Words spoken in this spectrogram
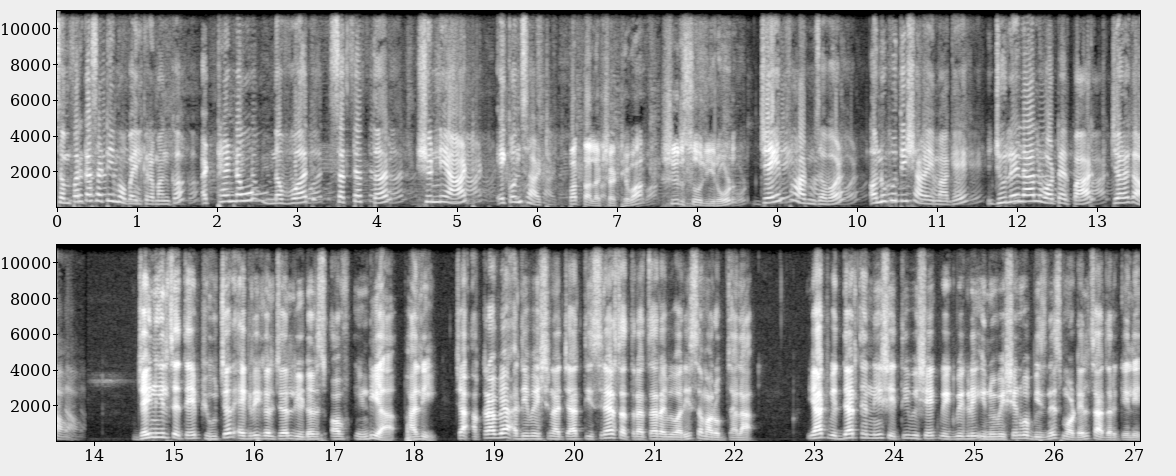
संपर्कासाठी मोबाईल क्रमांक अठ्ठ्याण्णव नव्वद सत्याहत्तर शून्य आठ एकोणसाठ. पत्ता लक्षात ठेवा शिरसोली रोड. जैन फार्म जवळ अनुभूती शाळेमागे Jhulelal water park Jalgaon. Jain hills येथे future agriculture leaders of India FALI च्या अकराव्या अधिवेशनाच्या तिसऱ्या सत्राचा रविवारी समारोप झाला. यात विद्यार्थ्यांनी शेतीविषयक वेगवेगळी इनोव्हेशन व बिझनेस मॉडेल सादर केली.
